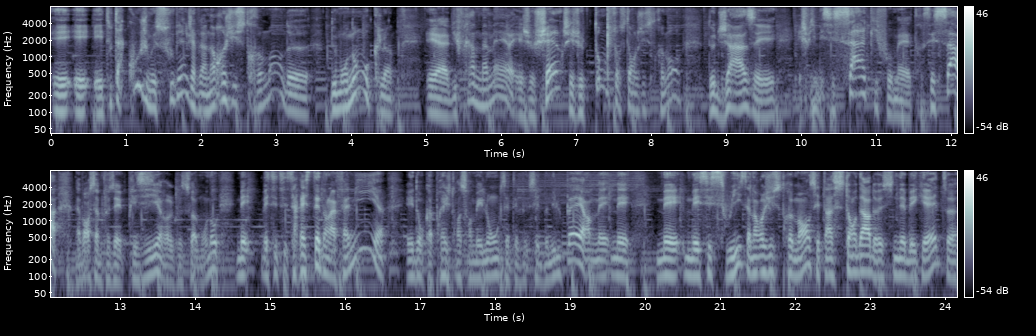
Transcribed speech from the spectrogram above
et, tout à coup, je me souviens que j'avais un enregistrement de, de mon oncle et euh, du frère de ma mère. Et je cherche et je tombe sur cet enregistrement de jazz. Et, je me dis, mais c'est ça qu'il faut mettre, c'est ça. D'abord, ça me faisait plaisir que ce soit mon oncle, mais, mais ça restait dans la famille. Et donc après, j'ai transformé l'oncle, c'est devenu le père. Mais, mais, mais, mais c'est oui, c'est un enregistrement, c'est un standard de Sidney Beckett. Euh,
